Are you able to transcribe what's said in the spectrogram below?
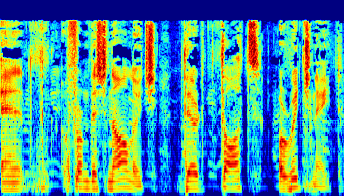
And th- from this knowledge, their thoughts originate.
